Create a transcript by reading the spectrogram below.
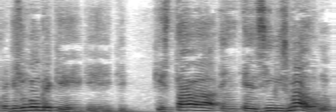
Porque es un hombre que, estaba ensimismado, ¿no?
